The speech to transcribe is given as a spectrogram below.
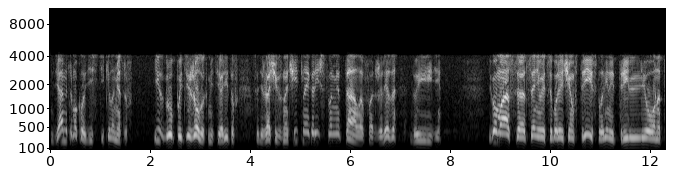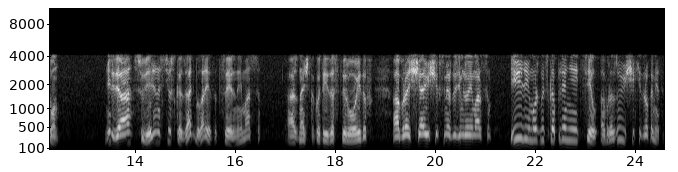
диаметром около 10 километров из группы тяжелых метеоритов, содержащих значительное количество металлов от железа до иридия. Его масса оценивается более чем в 3,5 триллиона тонн. Нельзя с уверенностью сказать, была ли это цельная масса, а значит, какой-то из астероидов, обращающихся между Землей и Марсом, или, может быть, скопление тел, образующих ядро кометы.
